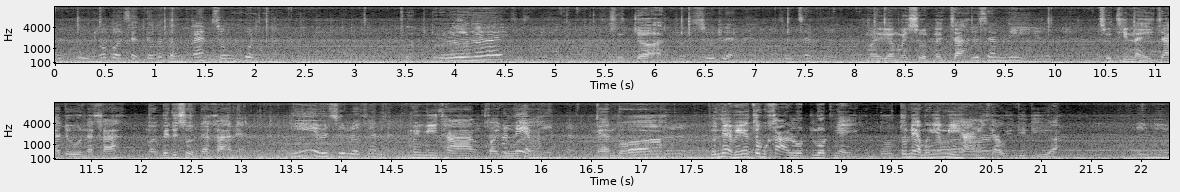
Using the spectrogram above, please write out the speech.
รถตุ่เขาบนเสร็จตัวก็ต้องการทรงคน เปิด เอ ดู อเฮ้ย สุด ยอด สุดเลยนะสุดซ้ำนี่มันยังไม่สุดนะจ๊ะ สุดซ้ำนี่อยู่นี่สุดที่ไหนจ้าดูนะคะ มันไม่ได้สุดนะคะเนี่ย นี่มันสุดแล้วคันน่ะไม่มีทางคอยเขาดูแนมนะเห็นน่ะแมนบอเออตัวเนี้ยมันยังต้องค่ารถรถใหญ่อยู่ตัวตัวเนี้ยมันยังมีหางแถวอยู่ดีๆวะนี่นิ้ว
